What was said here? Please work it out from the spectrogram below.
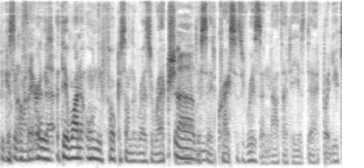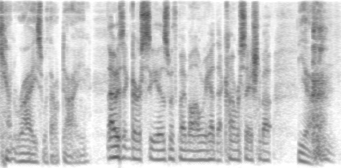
Because they want to if I heard always, that. they want to only focus on the resurrection. Um, they said Christ is risen, not that he is dead. But you can't rise without dying. I was at Garcia's with my mom. We had that conversation about Yeah,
